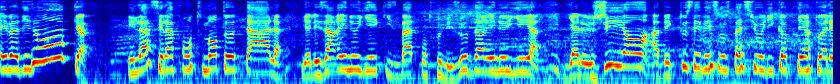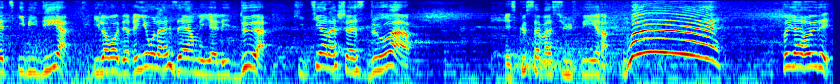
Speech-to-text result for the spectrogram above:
Eh ben dis donc. Et là c'est l'affrontement total. Il y a les araignées qui se battent contre les autres araignées Il y a le géant avec tous ses vaisseaux spatiaux, hélicoptères, toilettes, skibidi. Il envoie des rayons laser mais il y a les deux qui tirent la chasse d'eau. Est-ce que ça va suffire? Ouais! Regardez.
